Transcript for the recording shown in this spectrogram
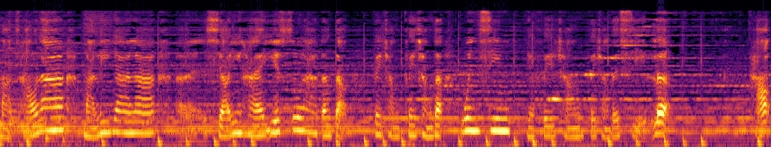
马槽啦、玛利亚啦、呃，小婴孩耶稣啦等等，非常非常的温馨，也非常非常的喜乐。好，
